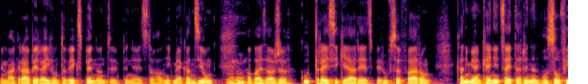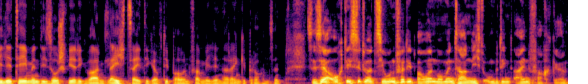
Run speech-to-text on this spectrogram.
im Agrarbereich unterwegs bin und ich bin ja jetzt doch auch nicht mehr ganz jung, mhm. aber also auch schon gut 30 Jahre jetzt Berufserfahrung, kann ich mir an keine Zeit erinnern, wo so viele Themen, die so schwierig waren, gleichzeitig auf die Bauernfamilien hereingebrochen sind. Es ist ja auch die Situation für die Bauern momentan nicht unbedingt einfach, gell?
